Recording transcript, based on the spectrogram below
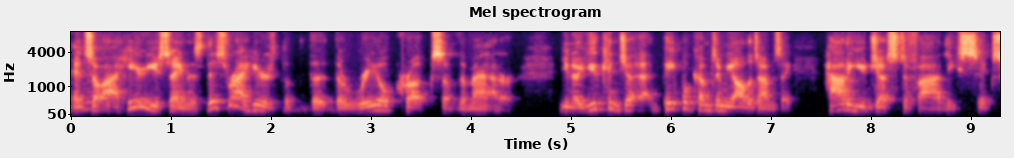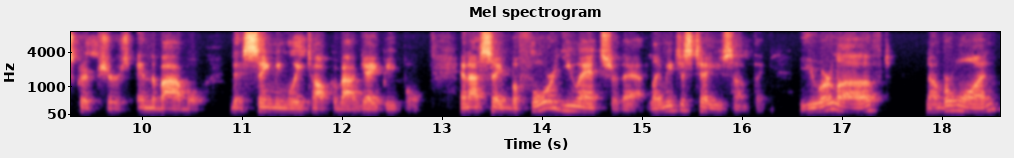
And so mm-hmm. i hear you saying this this right here is the the, the real crux of the matter. You know you can ju- people come to me all the time and say how do you justify these six scriptures in the bible that seemingly talk about gay people and I say, before you answer that, let me just tell you something. You are loved, number one.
